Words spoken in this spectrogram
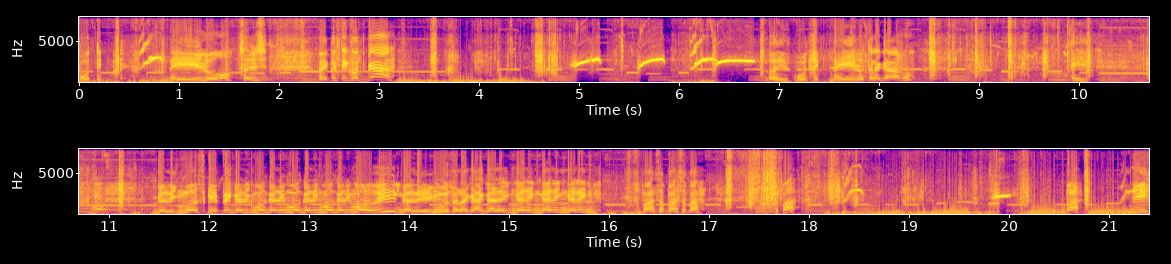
Putik. Nahihilo ko. Paikot-ikot ka. Ay, putik. Nahilo talaga ako. Ay. Galing mo, Skippy. Galing mo, galing mo, galing mo, galing mo. Ay, galing mo talaga. Galing, galing, galing, galing. Sapa, sapa, sapa. Sapa. Pa. Di.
